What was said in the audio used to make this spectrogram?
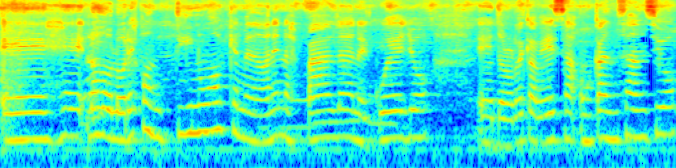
eh, los dolores continuos que me daban en la espalda, en el cuello, el dolor de cabeza, un cansancio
